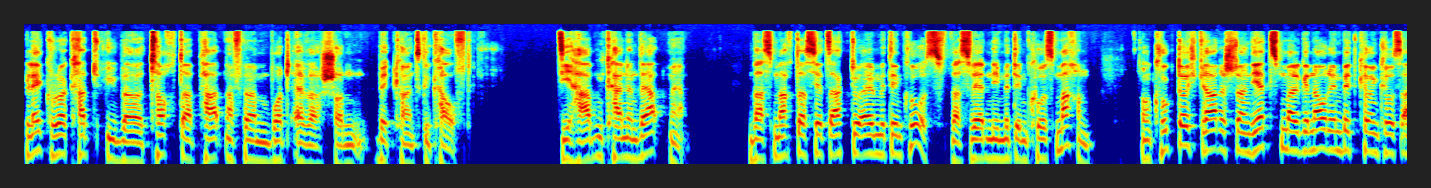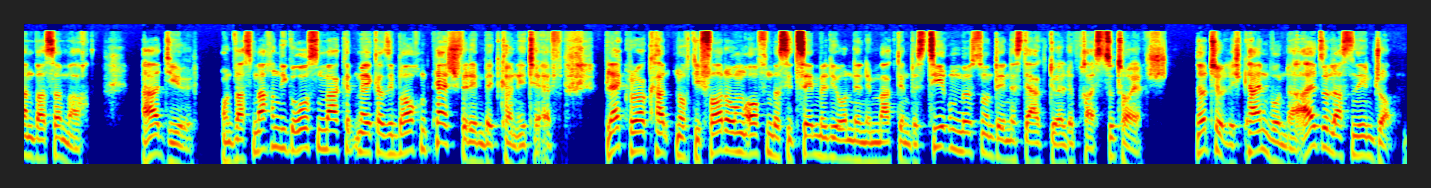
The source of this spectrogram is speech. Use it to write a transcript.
BlackRock hat über Tochter, Partnerfirmen, whatever schon Bitcoins gekauft. Die haben keinen Wert mehr. Was macht das jetzt aktuell mit dem Kurs? Was werden die mit dem Kurs machen? Und guckt euch gerade Stand jetzt mal genau den Bitcoin-Kurs an, was er macht. Adieu. Und was machen die großen Market Maker? Sie brauchen Cash für den Bitcoin-ETF. BlackRock hat noch die Forderung offen, dass sie 10 Millionen in den Markt investieren müssen und denen ist der aktuelle Preis zu teuer. Natürlich, kein Wunder. Also lassen sie ihn droppen.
